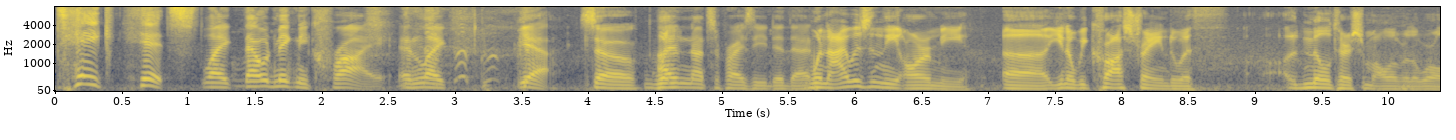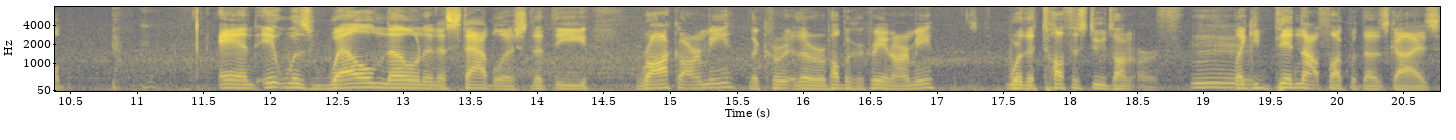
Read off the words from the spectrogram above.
take hits like that would make me cry and like yeah so i'm not surprised that he did that when I was in the army, uh, you know, we cross trained with uh, militaries from all over the world, and it was well known and established that the ROK Army, the the Republic of Korean Army, were the toughest dudes on earth. Mm. Like you did not fuck with those guys.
